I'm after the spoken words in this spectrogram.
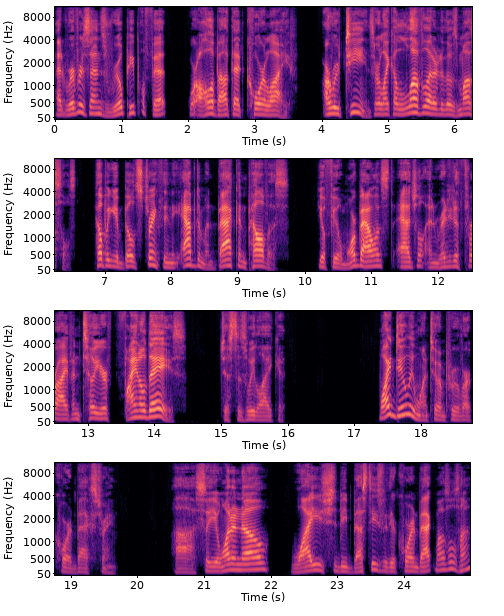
At River Zen's Real People Fit, we're all about that core life. Our routines are like a love letter to those muscles, helping you build strength in the abdomen, back, and pelvis. You'll feel more balanced, agile, and ready to thrive until your final days, just as we like it. Why do we want to improve our core and back strength? Ah, so you want to know why you should be besties with your core and back muscles, huh?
